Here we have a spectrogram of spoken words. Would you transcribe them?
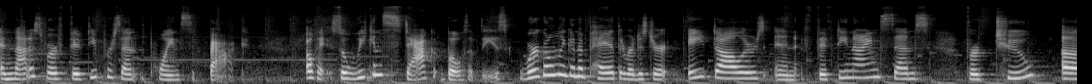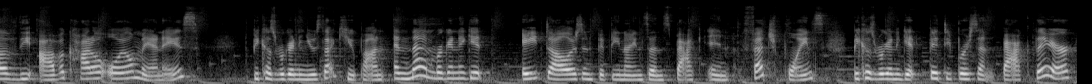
and that is for 50% points back. Okay, so we can stack both of these. We're only gonna pay at the register $8.59 for two of the avocado oil mayonnaise because we're gonna use that coupon, and then we're gonna get $8.59 back in fetch points because we're gonna get 50% back there,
